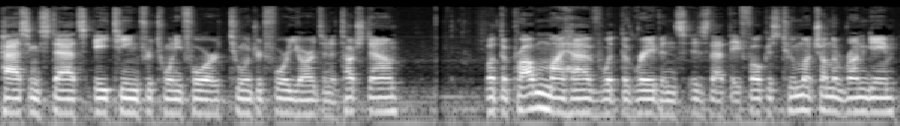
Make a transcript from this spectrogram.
Passing stats 18 for 24, 204 yards, and a touchdown. But the problem I have with the Ravens is that they focus too much on the run game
